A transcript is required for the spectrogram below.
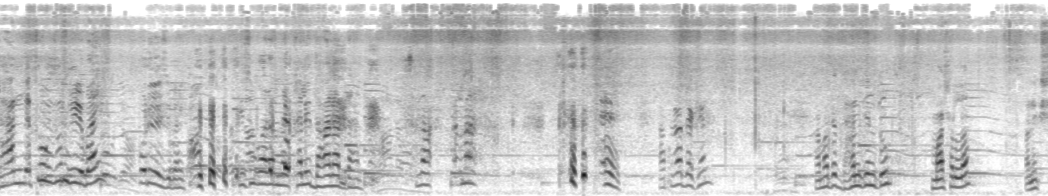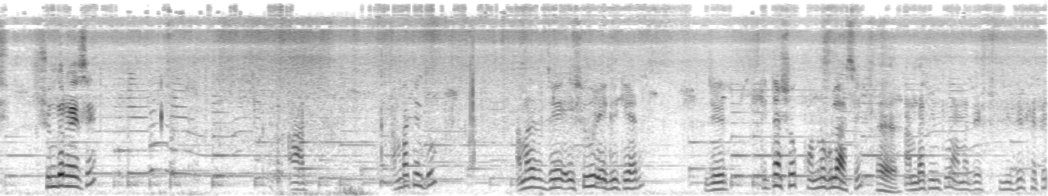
ধান এত ওজন ভাই, পড়ে ভাই। কিছু করার খালি ধান আর ধান। না না। আপনারা দেখেন, আমাদের ধান কিন্তু, মাশাল্লাহ, অনেক সুন্দর হয়েছে। আর আমরা কিন্তু, আমাদের যে এসুর এগ্রিকেয়ার যে কীটনাশক পণ্যগুলো আছে হ্যাঁ। আমরা কিন্তু আমাদের নিজের ক্ষেতে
